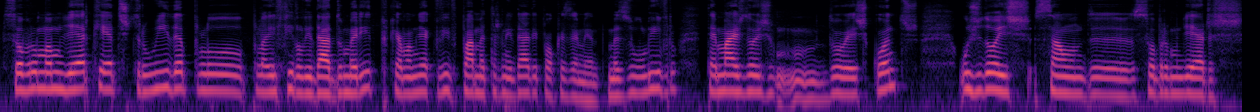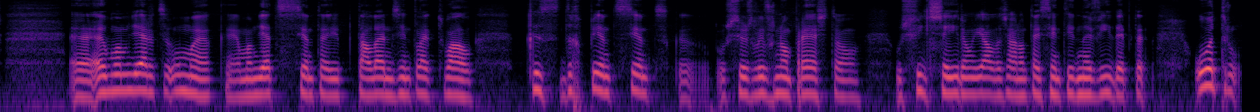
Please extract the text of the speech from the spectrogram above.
sobre uma mulher que é destruída pelo, pela infidelidade do marido, porque é uma mulher que vive para a maternidade e para o casamento. Mas o livro tem mais dois, dois contos. Os dois são de, sobre mulheres. Uma mulher, uma, é uma mulher de 60 e tal anos, intelectual, que de repente sente que os seus livros não prestam, os filhos saíram e ela já não tem sentido na vida. E, portanto, outro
